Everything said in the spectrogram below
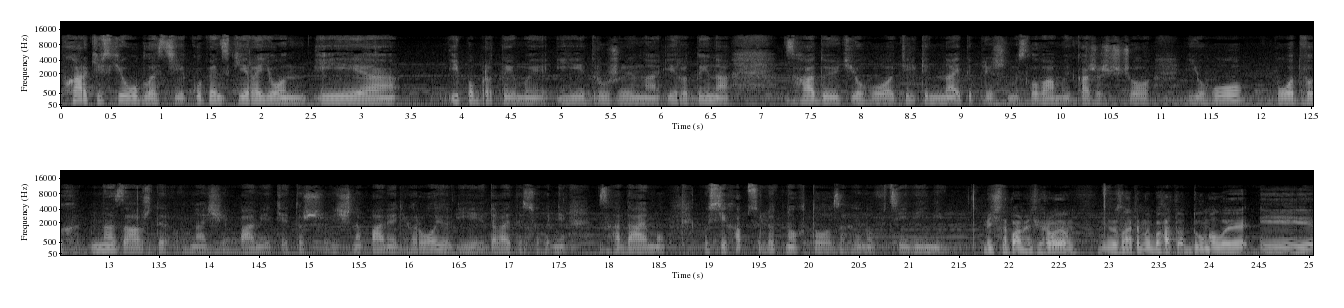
в Харківській області, Куп'янський район. І і побратими, і дружина, і родина згадують його тільки найтеплішими словами і кажуть, що його подвиг назавжди в нашій пам'яті. Тож вічна пам'ять герою, і давайте сьогодні згадаємо усіх абсолютно, хто загинув в цій війні. Вічна пам'ять герою. Ви знаєте, ми багато думали і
